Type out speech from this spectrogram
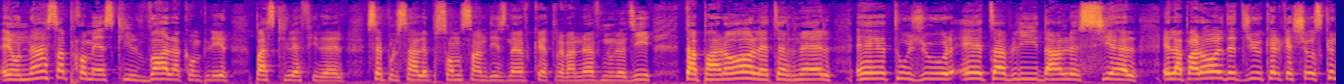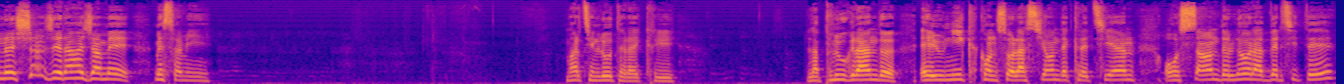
Et on a sa promesse qu'il va l'accomplir parce qu'il est fidèle. C'est pour ça le psaume 119, 89 nous le dit. Ta parole éternelle est toujours établie dans le ciel. Et la parole de Dieu, quelque chose que ne changera jamais, mes amis. Martin Luther a écrit la plus grande et unique consolation des chrétiens au sein de leur adversité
